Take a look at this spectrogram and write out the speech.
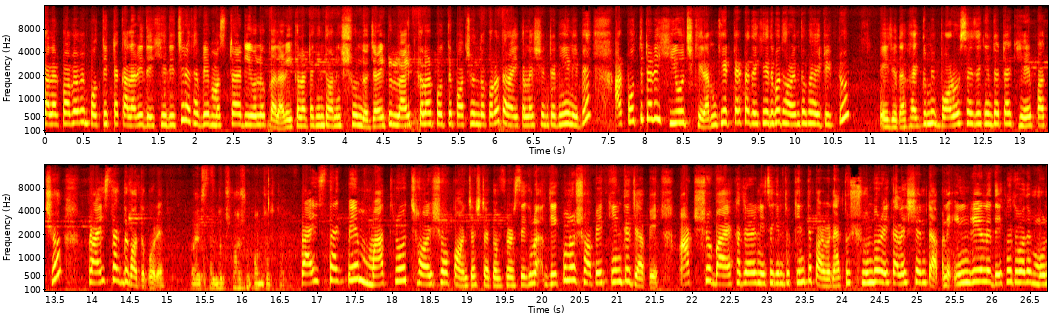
কালার পাবে। আমি প্রত্যেকটা কালারই দেখিয়ে দিচ্ছি। এটা থাকবে মাস্টার্ড ইয়েলো কালার এই কালারটা কিন্তু অনেক সুন্দর। যারা একটু লাইট কালার পরতে পছন্দ করো তারা এই কালেকশনটা নিয়ে নেবে। আর প্রত্যেকটারই হিউজ ঘের। আমি ঘেরটা একটা দেখিয়ে দেবো। ধরেন তো ভাই এটা একটু। এই যে দেখো একদমই বড় সাইজে কিন্তু একটা ঘের পাচ্ছ। প্রাইস থাকবে কত করে? প্রাইস থাকবে ছয়শো পঞ্চাশ থাকবে মাত্র ছয়শো পঞ্চাশ টাকা ফার্স্ট এগুলো যে কোনো শপে কিনতে যাবে। আটশো বা এক হাজারের নিচে কিন্তু কিনতে পারবে না। এত সুন্দর এই কালেকশনটা মানে ইন রিয়েলে দেখলে তোমাদের মন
